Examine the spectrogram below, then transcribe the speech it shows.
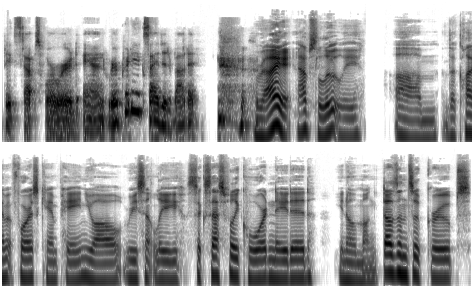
big steps forward, and we're pretty excited about it. right, absolutely. Um, the Climate Forest campaign you all recently successfully coordinated, you know, among dozens of groups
